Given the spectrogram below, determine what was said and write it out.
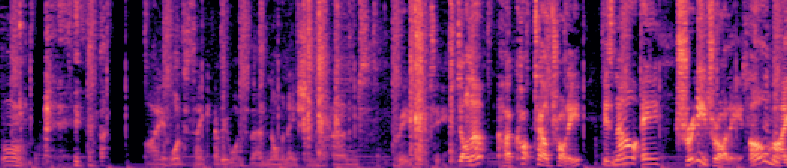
Mm. I want to thank everyone for their nominations and creativity. Donna, her cocktail trolley is now a Trinny trolley. Oh my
